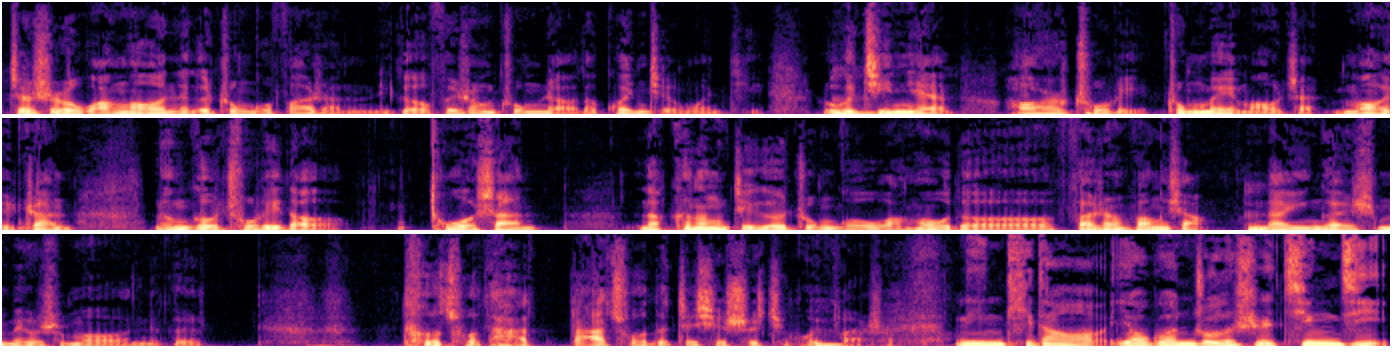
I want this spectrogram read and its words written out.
这是往后那个中国发展一个非常重要的关键问题。如果今年好好处理中美贸战、贸易战，能够处理到妥善。那可能这个中国往后的发展方向，那应该是没有什么那个特错大大错的这些事情会发生。您提到要关注的是经济，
